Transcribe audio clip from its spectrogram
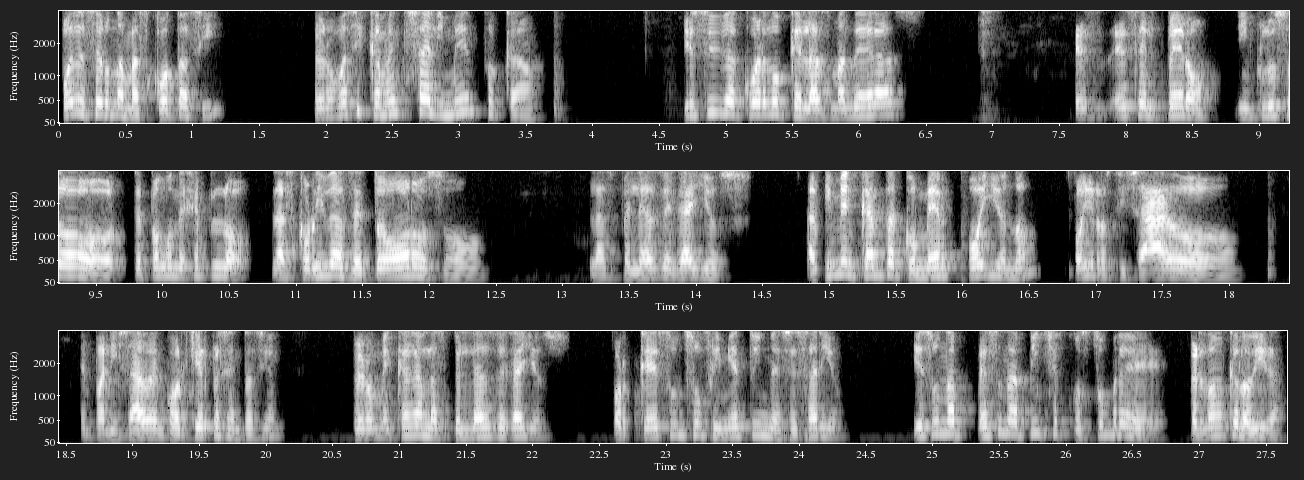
puede ser una mascota, sí, pero básicamente es alimento, cabrón. Yo estoy de acuerdo que las maneras es, el pero. Incluso te pongo un ejemplo, las corridas de toros o las peleas de gallos. A mí me encanta comer pollo, ¿no? Pollo rostizado, empanizado en cualquier presentación, pero me cagan las peleas de gallos, porque es un sufrimiento innecesario. Y es una, es una pinche costumbre, perdón que lo diga,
